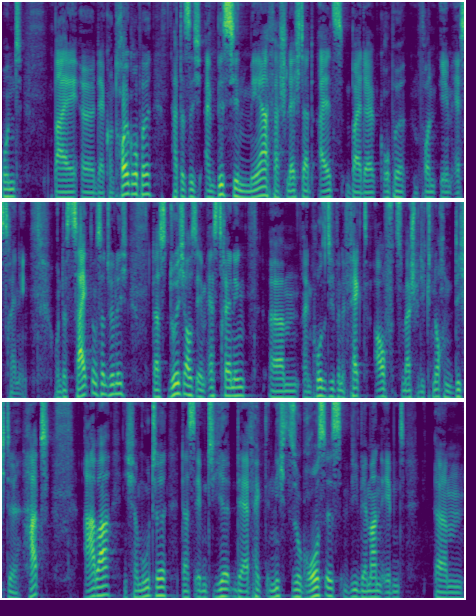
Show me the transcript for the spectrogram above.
Und bei äh, der Kontrollgruppe hat es sich ein bisschen mehr verschlechtert als bei der Gruppe von EMS-Training. Und das zeigt uns natürlich, dass durchaus EMS-Training ähm, einen positiven Effekt auf zum Beispiel die Knochendichte hat. Aber ich vermute, dass eben hier der Effekt nicht so groß ist, wie wenn man eben ähm,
